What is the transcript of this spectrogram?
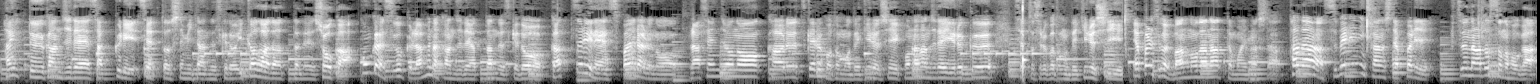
はい、という感じでさっくりセットしてみたんですけど、いかがだったでしょうか？今回はすごくラフな感じでやったんですけど、がっつりね、スパイラルの螺旋状のカールつけることもできるし、こんな感じで緩くセットすることもできるし、やっぱりすごい万能だなって思いました。ただ、滑りに関してやっぱり普通のアドストの方が、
